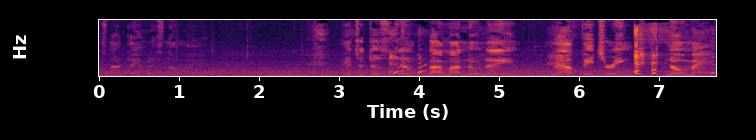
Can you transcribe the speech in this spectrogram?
It's not Damon, it's No Man. Introduce them by my new name, now featuring Nomad.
